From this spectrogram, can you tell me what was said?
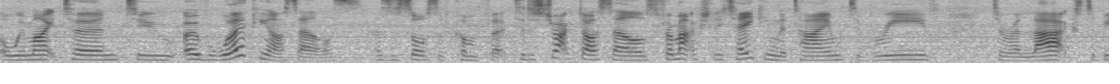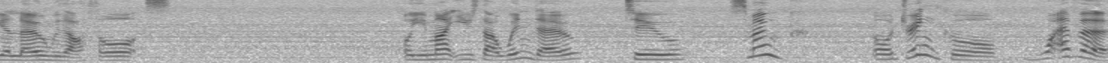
Or we might turn to overworking ourselves as a source of comfort to distract ourselves from actually taking the time to breathe, to relax, to be alone with our thoughts. Or you might use that window to smoke or drink or whatever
